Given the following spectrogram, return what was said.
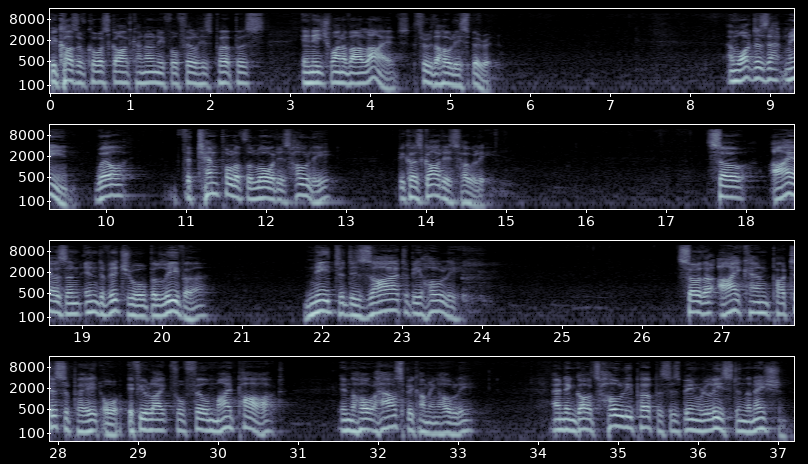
Because, of course, God can only fulfill his purpose in each one of our lives through the Holy Spirit. And what does that mean? Well, the temple of the Lord is holy because God is holy. So I, as an individual believer, need to desire to be holy so that I can participate, or if you like, fulfill my part in the whole house becoming holy and in God's holy purposes being released in the nation.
